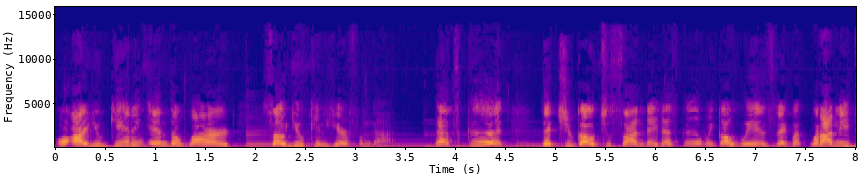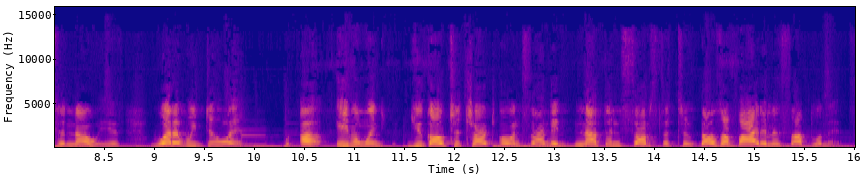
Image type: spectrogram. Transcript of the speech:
Or are you getting in the word so you can hear from God? That's good that you go to Sunday. That's good we go Wednesday. But what I need to know is what are we doing? Uh, even when you go to church on Sunday, nothing substitute. Those are vitamin supplements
